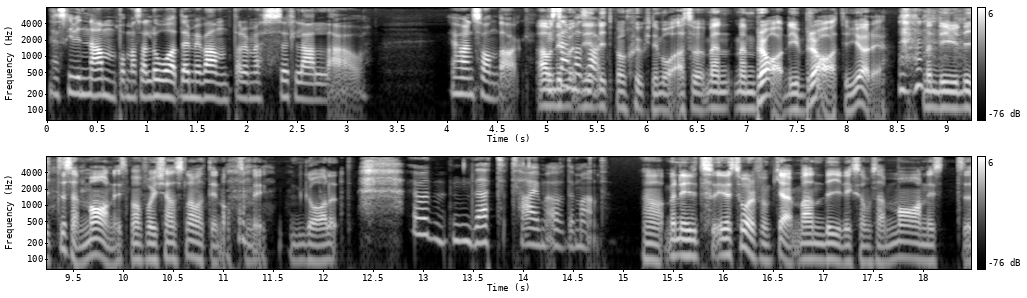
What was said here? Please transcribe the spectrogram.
Jag skriver namn på massa lådor med vantar och mössor till alla och jag har en sån dag. Ja, men det är det, det är lite på en sjuk nivå. Alltså, men, men bra, det är ju bra att du gör det. Men det är ju lite så här maniskt, man får ju känslan av att det är något som är galet. That time of the month. Ja, men är det, är det så det funkar? Man blir liksom så här maniskt eh,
